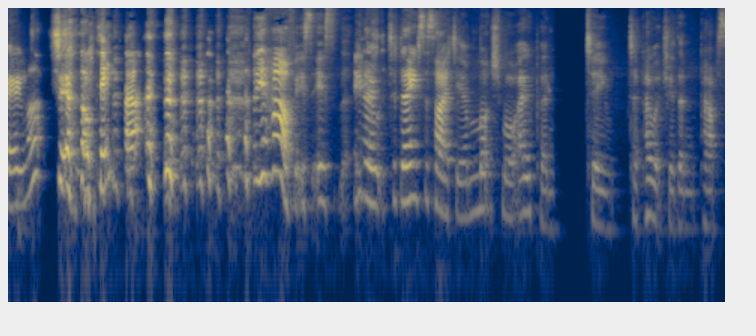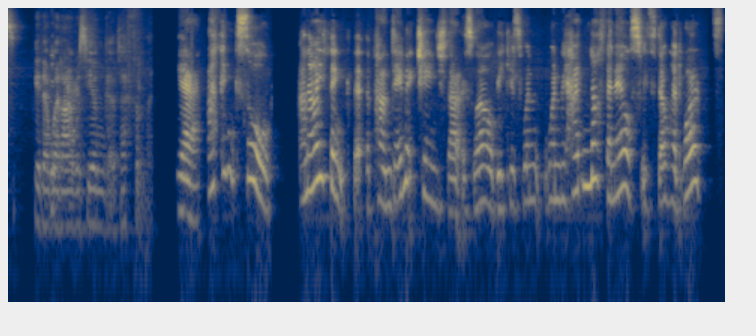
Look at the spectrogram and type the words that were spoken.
Very much. I'll take that. You have. It's, it's, you know, today's society are much more open to to poetry than perhaps, you know, when I was younger, definitely. Yeah, I think so. And I think that the pandemic changed that as well because when when we had nothing else, we still had words.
